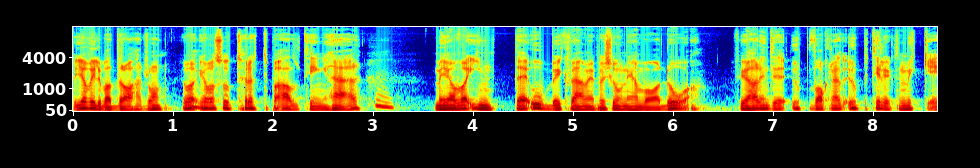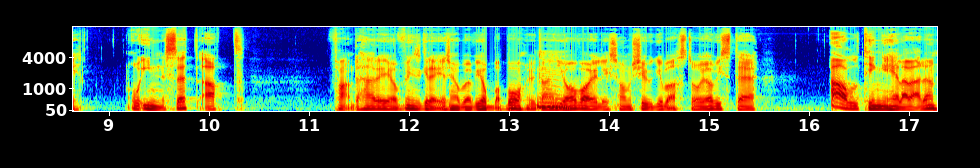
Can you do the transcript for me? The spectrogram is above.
jag ville bara dra härifrån. Jag var, jag var så trött på allting här. Men jag var inte obekväm med personen jag var då. För jag hade inte upp, vaknat upp tillräckligt mycket och insett att fan, det här är, det finns grejer som jag behöver jobba på. Utan jag var ju liksom 20 bast och jag visste allting i hela världen.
